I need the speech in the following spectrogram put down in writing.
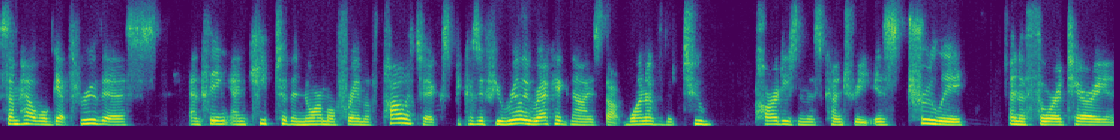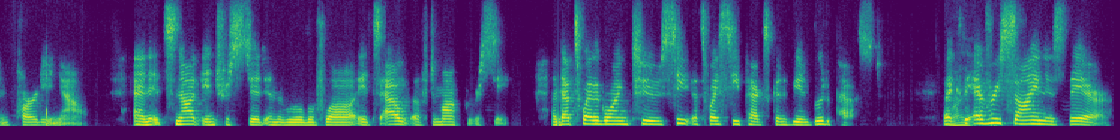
somehow we'll get through this and think and keep to the normal frame of politics because if you really recognize that one of the two parties in this country is truly an authoritarian party now and it's not interested in the rule of law. It's out of democracy. And that's why they're going to see that's why cpac's going to be in budapest. Like right. the, every sign is there.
